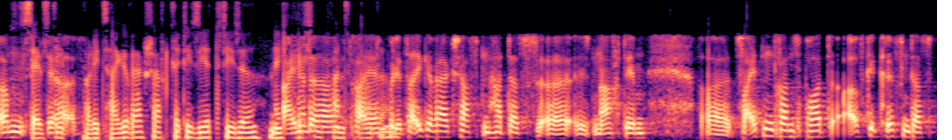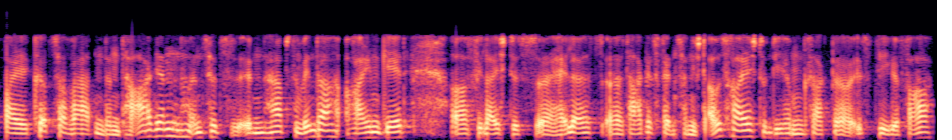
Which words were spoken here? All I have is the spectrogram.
Ähm, Selbst der, die Polizeigewerkschaft kritisiert diese nächtlichen Eine der Transporte. drei Polizeigewerkschaften hat das äh, nach dem äh, zweiten Transport aufgegriffen, dass bei kürzer werdenden Tagen, wenn es jetzt in Herbst und Winter reingeht, äh, vielleicht das äh, helle äh, Tagesfenster nicht ausreicht. Und die haben gesagt, da ist die Gefahr,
